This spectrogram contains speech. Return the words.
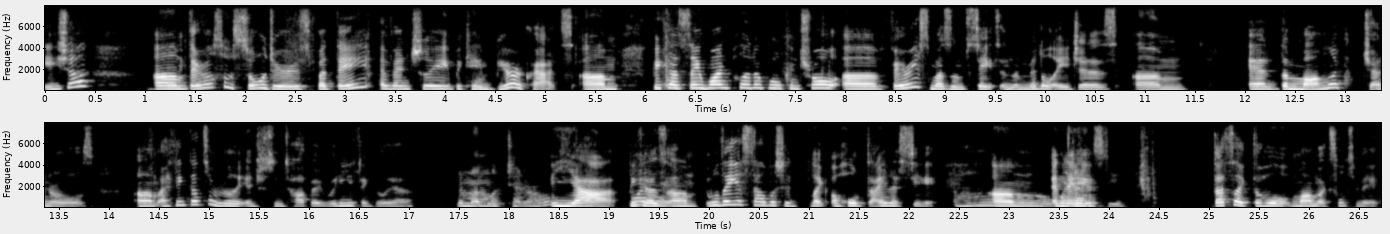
Asia. Um, they're also soldiers, but they eventually became bureaucrats um, because they won political control of various Muslim states in the Middle Ages. Um, and the Mamluk generals. Um, I think that's a really interesting topic. What do you think, Aliah? The Mamluk generals? Yeah, because um, well, they established a, like a whole dynasty. Oh, um, and what they, dynasty? That's like the whole Mamluk Sultanate.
